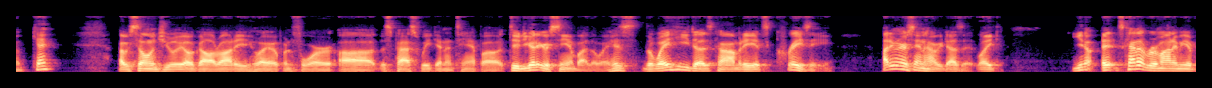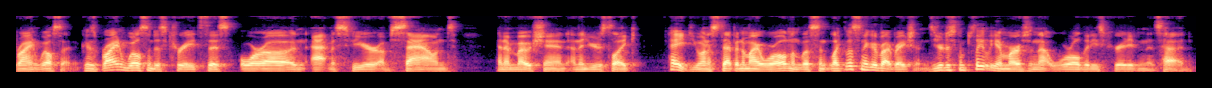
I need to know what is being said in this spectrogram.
Okay. I was telling Julio Gallarotti, who I opened for uh, this past weekend in Tampa. Dude, you got to go see him. By the way, his the way he does comedy, it's crazy. I don't even understand how he does it. Like, you know, it's kind of reminding me of Brian Wilson because Brian Wilson just creates this aura and atmosphere of sound and emotion, and then you're just like, hey, do you want to step into my world and listen? Like, listen to good vibrations. You're just completely immersed in that world that he's created in his head.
